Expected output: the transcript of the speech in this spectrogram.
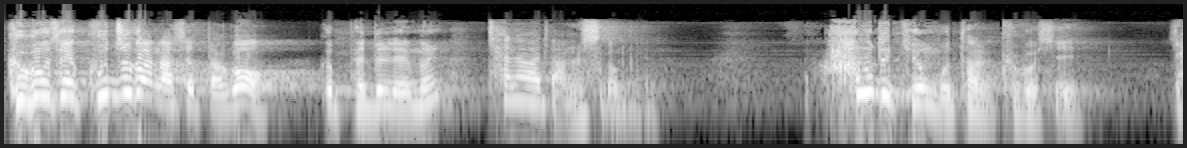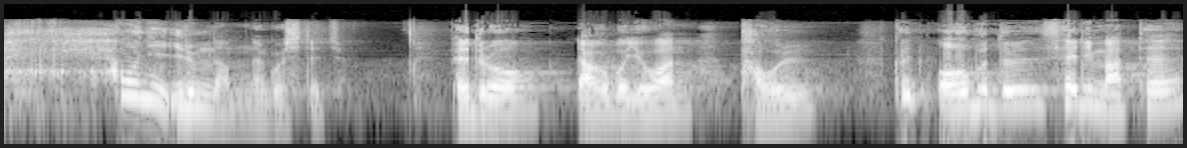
그곳에 구주가 나셨다고 그 베들레헴을 찬양하지 않을 수가 없는. 아무도 기억 못할 그곳이 영원히 이름 남는 곳이 되죠. 베드로, 야고보, 요한, 바울, 그 어부들, 세리, 마태,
